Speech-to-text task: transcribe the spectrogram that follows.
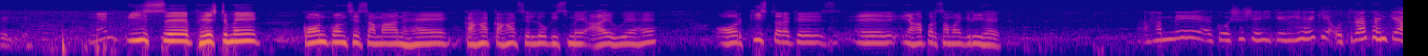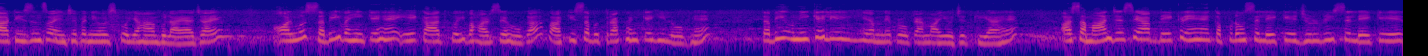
के लिए। मैम, इस फेस्ट में कौन कौन से सामान हैं कहाँ कहाँ से लोग इसमें आए हुए हैं, और किस तरह के यहाँ पर सामग्री है? हमने कोशिश यही करी है कि उत्तराखंड के आर्टिजन्स और एंटरप्रेन्योर्स को यहाँ बुलाया जाए। ऑलमोस्ट सभी वहीं के हैं, एक आध कोई बाहर से होगा, बाकी सब उत्तराखंड के ही लोग हैं। तभी उन्हीं के लिए ही हमने प्रोग्राम आयोजित किया है। और सामान जैसे आप देख रहे हैं, कपड़ों से लेके, ज्वेलरी से लेके,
